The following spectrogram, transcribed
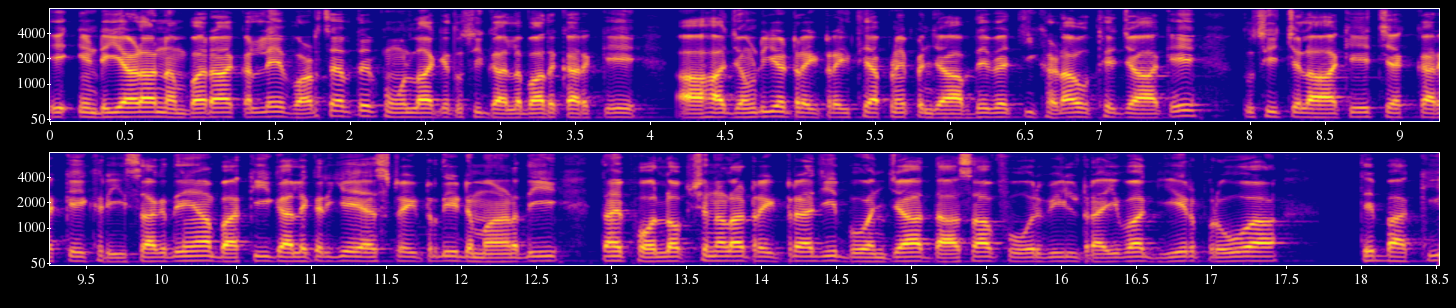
ਇਹ ਇੰਡੀਆ ਵਾਲਾ ਨੰਬਰ ਆ। ਇਕੱਲੇ WhatsApp ਤੇ ਫੋਨ ਲਾ ਕੇ ਤੁਸੀਂ ਗੱਲਬਾਤ ਕਰਕੇ ਆਹ ਜੌਂਡੀਆ ਟਰੈਕਟਰ ਇੱਥੇ ਆਪਣੇ ਪੰਜਾਬ ਦੇ ਵਿੱਚ ਹੀ ਖੜਾ, ਉੱਥੇ ਜਾ ਕੇ ਤੁਸੀਂ ਚਲਾ ਕੇ ਚੈੱਕ ਕਰਕੇ ਖਰੀਦ ਸਕਦੇ ਆ। ਬਾਕੀ ਗੱਲ ਕਰੀਏ ਇਸ ਟਰੈਕਟਰ ਦੀ ਡਿਮਾਂਡ ਦੀ, ਤਾਂ ਇਹ ਫੁੱਲ ਆਪਸ਼ਨ ਵਾਲਾ ਟਰੈਕਟਰ ਆ ਜੀ 52 10 ਆ 4 ਵੀਲ ਡਰਾਈਵ ਆ ਗੀਅਰ ਪ੍ਰੋ ਆ। ਤੇ ਬਾਕੀ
